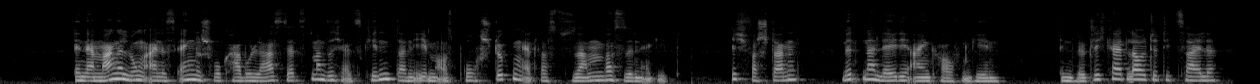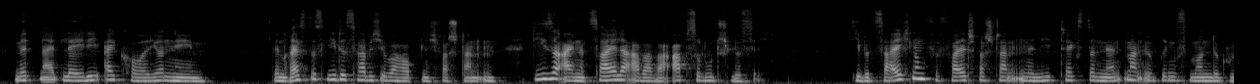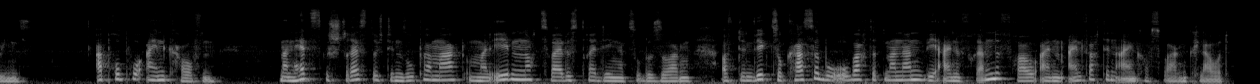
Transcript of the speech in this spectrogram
In Ermangelung eines Englischvokabulars setzt man sich als Kind dann eben aus Bruchstücken etwas zusammen, was Sinn ergibt. Ich verstand mit einer Lady einkaufen gehen. In Wirklichkeit lautet die Zeile Midnight Lady, I call your name. Den Rest des Liedes habe ich überhaupt nicht verstanden. Diese eine Zeile aber war absolut schlüssig. Die Bezeichnung für falsch verstandene Liedtexte nennt man übrigens Monde Greens. Apropos Einkaufen. Man hetzt gestresst durch den Supermarkt, um mal eben noch zwei bis drei Dinge zu besorgen. Auf dem Weg zur Kasse beobachtet man dann, wie eine fremde Frau einem einfach den Einkaufswagen klaut.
